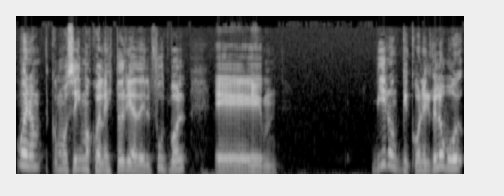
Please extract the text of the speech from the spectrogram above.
Bueno, como seguimos con la historia del fútbol, eh, vieron que con el globo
